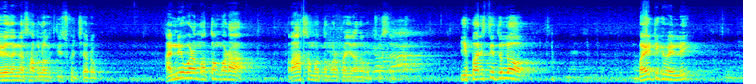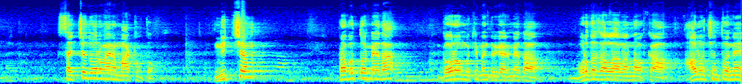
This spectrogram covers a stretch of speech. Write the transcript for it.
ఏ విధంగా సభలోకి తీసుకొచ్చారు అన్నీ కూడా మొత్తం కూడా రాష్ట్రం మొత్తం కూడా ప్రజలందరూ కూడా చూస్తారు. ఈ పరిస్థితుల్లో బయటికి వెళ్ళి సత్యదూరమైన మాటలతో నిత్యం ప్రభుత్వం మీద గౌరవ ముఖ్యమంత్రి గారి మీద బురద జల్లాలన్న ఒక ఆలోచనతోనే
